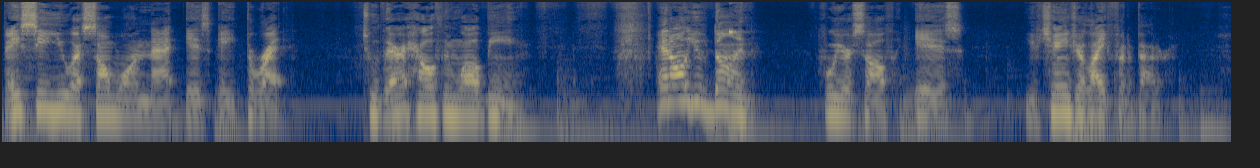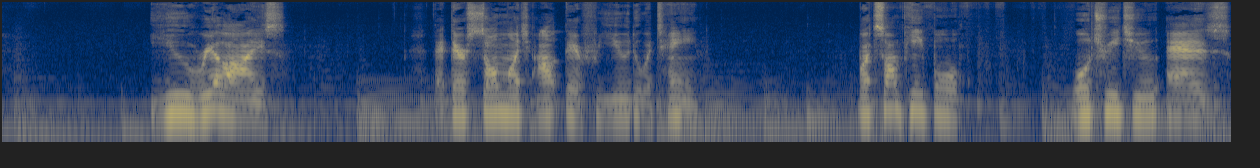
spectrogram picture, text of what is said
They see you as someone that is a threat to their health and well being. And all you've done for yourself is you've changed your life for the better. You realize that there's so much out there for you to attain. But some people will treat you as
